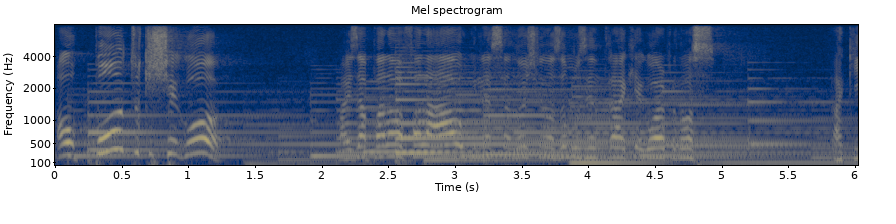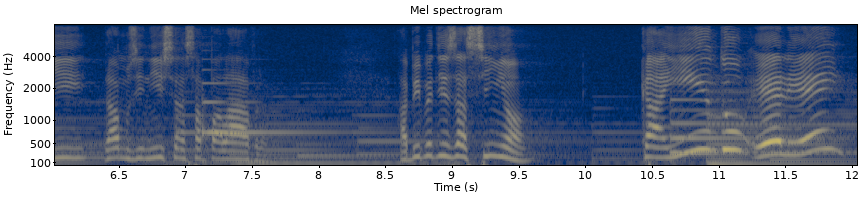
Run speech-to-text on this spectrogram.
Ao ponto que chegou. Mas a palavra fala algo nessa noite que nós vamos entrar aqui agora para nós aqui darmos início nessa palavra. A Bíblia diz assim, ó: caindo ele em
